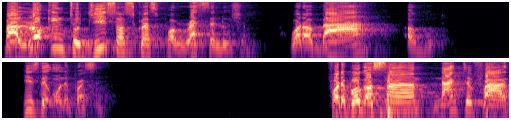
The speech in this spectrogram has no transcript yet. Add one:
by looking to Jesus Christ for resolution, whether bad or good. He's the only person. For the book of Psalm 95,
